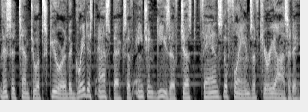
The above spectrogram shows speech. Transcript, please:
this attempt to obscure the greatest aspects of ancient Giza just fans the flames of curiosity.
